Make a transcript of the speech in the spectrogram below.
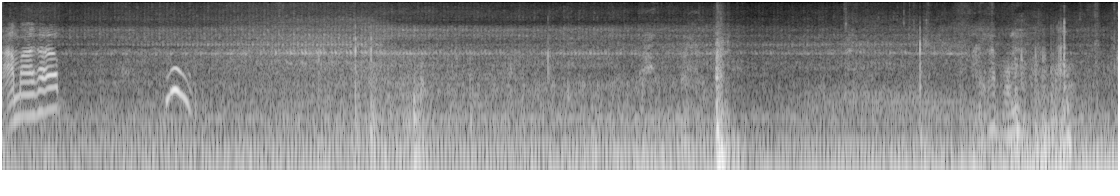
ตามมาครับวู้ไปครับผม เข้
